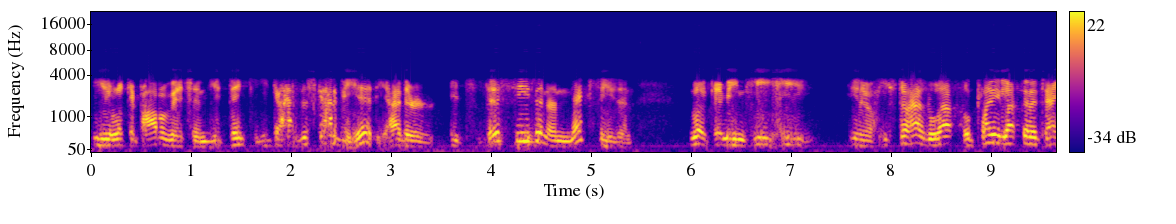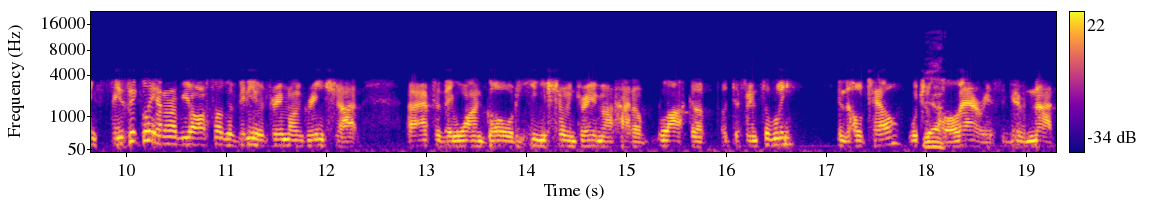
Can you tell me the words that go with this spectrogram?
you look at Popovich and you think, you got this got to be it. Either it's this season or next season. Look, I mean, he he you know, he still has left plenty left in the tank physically. I don't know if you all saw the video Draymond Green shot uh, after they won gold. He was showing Draymond how to lock up defensively in the hotel, which was Yeah. hilarious if you have not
